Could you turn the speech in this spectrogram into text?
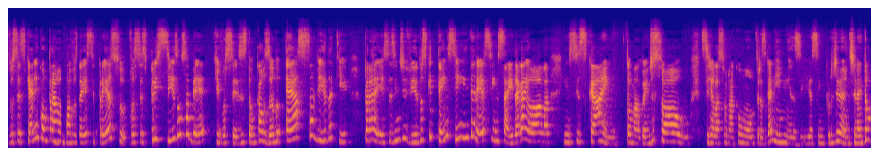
vocês querem comprar uhum. ovos a esse preço, vocês precisam saber que vocês estão causando essa vida aqui para esses indivíduos que têm sim interesse em sair da gaiola, em ciscar, em tomar banho de sol, se relacionar com outras galinhas e assim por diante. Né? Então,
